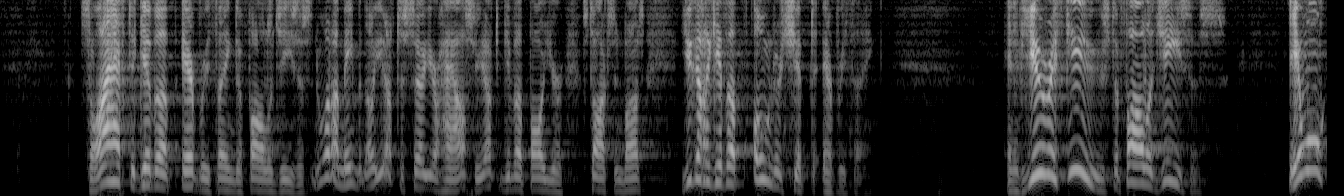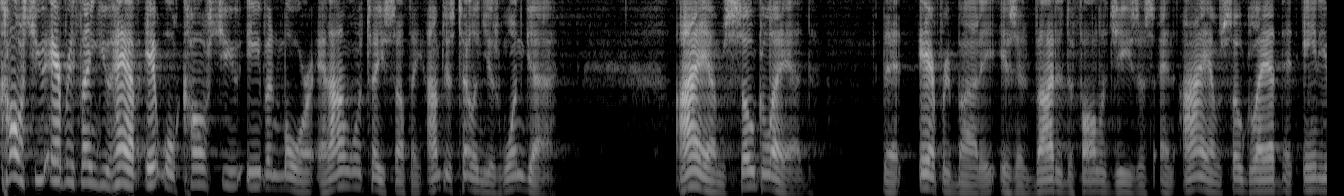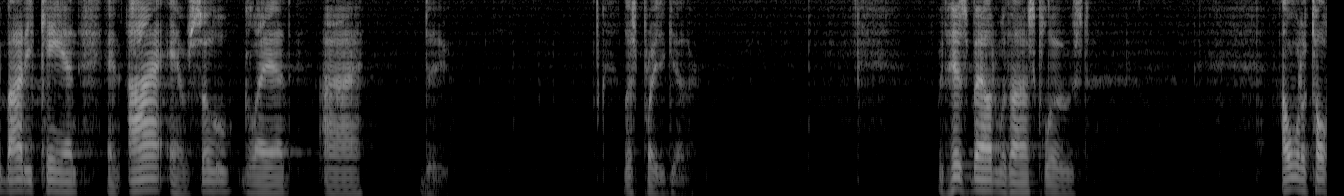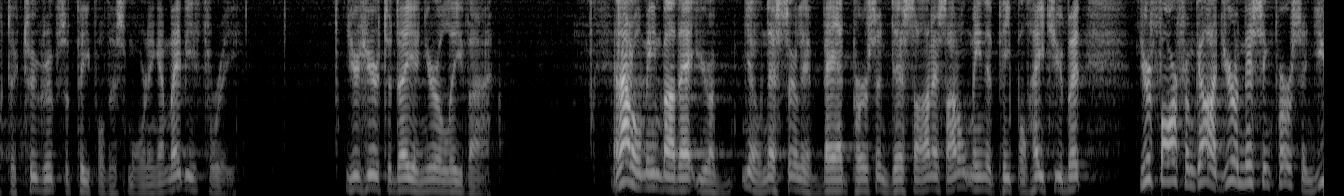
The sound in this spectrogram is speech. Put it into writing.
So I have to give up everything to follow Jesus. And what I mean, no, you have to sell your house, you have to give up all your stocks and bonds. You got to give up ownership to everything. And if you refuse to follow Jesus, it won't cost you everything you have, it will cost you even more. And I want to tell you something. I'm just telling you as one guy. I am so glad that everybody is invited to follow Jesus, and I am so glad that anybody can, and I am so glad I do. Let's pray together. With heads bowed and with eyes closed, I want to talk to two groups of people this morning, and maybe three. You're here today and you're a Levi. And I don't mean by that you're a, you know necessarily a bad person, dishonest. I don't mean that people hate you, but you're far from God. You're a missing person. You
